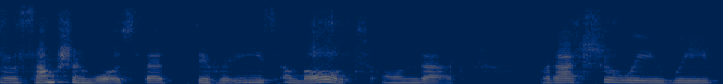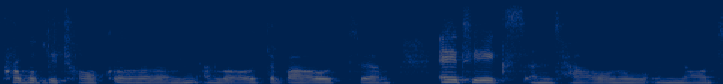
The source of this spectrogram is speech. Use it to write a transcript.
assumption was that there is a lot on that but actually we probably talk um, a lot about um, ethics and how not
